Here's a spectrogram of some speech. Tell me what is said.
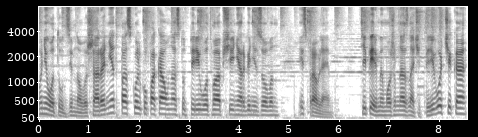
у него тут земного шара нет, поскольку пока у нас тут перевод вообще не организован. Исправляем. Теперь мы можем назначить переводчика.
